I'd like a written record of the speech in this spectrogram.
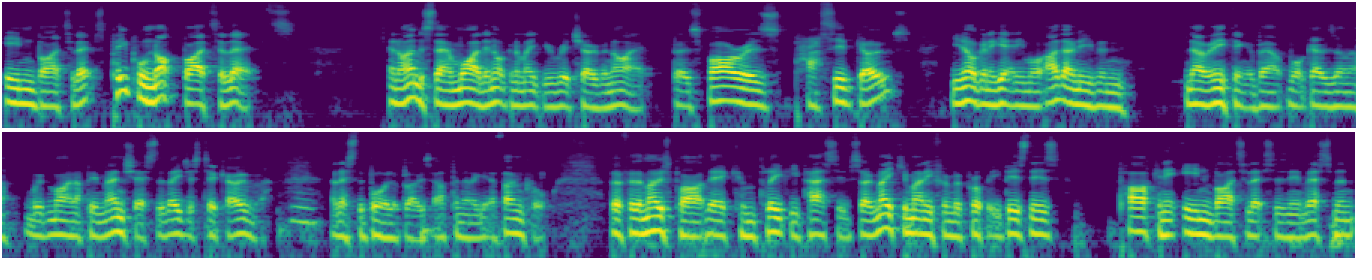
in buy to lets, people not buy to lets, and I understand why they're not going to make you rich overnight. But as far as passive goes, you're not going to get any more. I don't even know anything about what goes on with mine up in Manchester. They just took over, mm. unless the boiler blows up and then I get a phone call. But for the most part, they're completely passive. So making money from a property business, parking it in buy to lets as an investment,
